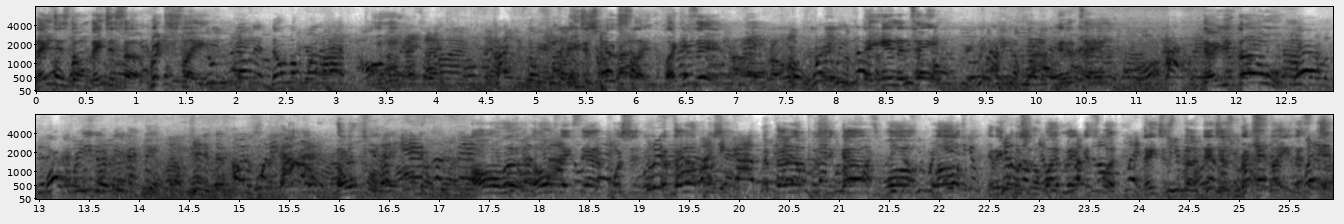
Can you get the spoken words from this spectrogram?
They just don't, they just a rich slave. What happened. They just rich slave. Like you said, they entertain. Entertain. There you go. Genesis 129. Over. That is a sin. All them. Those they say are pushing. If they're not pushing, if they're not pushing God's law, laws, and they pushing the white man, guess what? They just, they just rich slaves. That's it.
